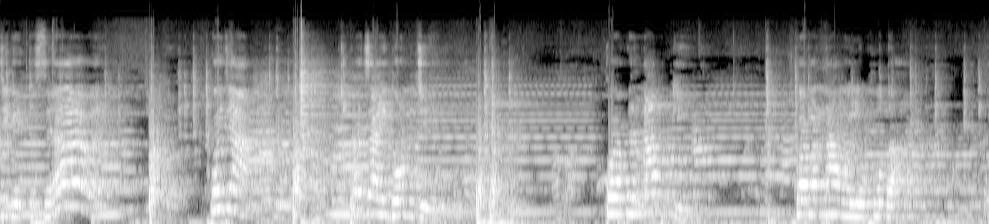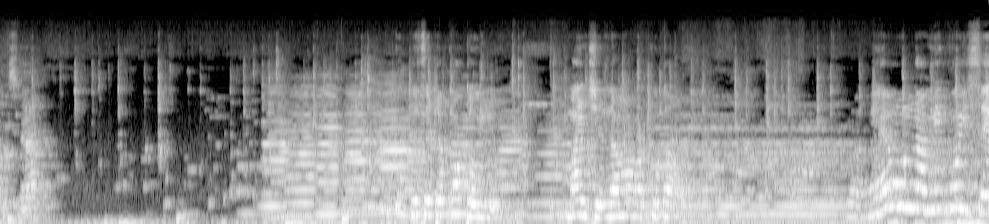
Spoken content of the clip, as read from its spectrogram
জিগাইতেছে "আ কই যান? যাই গঞ্জে। কই আপনার নাম কি? কই আমার নাম হইল খোদা। সেটা কত হইল? মাইনছের নাম আবার খোদা এমন নামই কইছে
